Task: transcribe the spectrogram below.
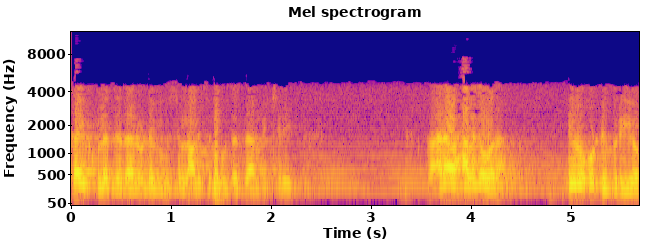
Khayr kula dadaalo nabigu sal ly slam u dardaarmi jiray. Macnaha waxaa laga wadaa inuu u dhibriyo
